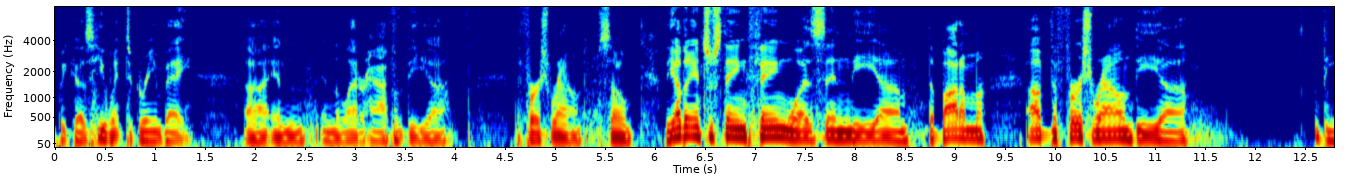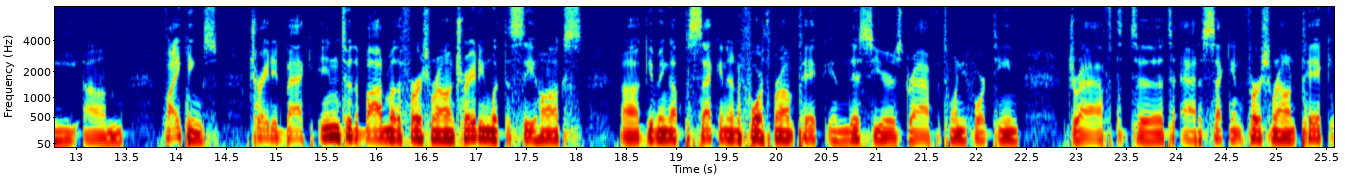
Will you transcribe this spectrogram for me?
because he went to Green Bay uh, in in the latter half of the uh, the first round. So the other interesting thing was in the um, the bottom of the first round, the uh, the um, Vikings traded back into the bottom of the first round, trading with the Seahawks uh, giving up a second and a fourth round pick in this year's draft, the 2014 draft, to to add a second first round pick.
